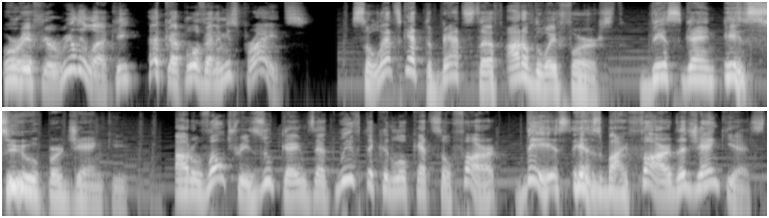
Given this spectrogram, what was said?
or if you're really lucky, a couple of enemy sprites. So let's get the bad stuff out of the way first. This game is super janky. Out of all three Zook games that we've taken a look at so far, this is by far the jankiest.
